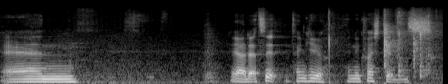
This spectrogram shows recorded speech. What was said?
and yeah, that's it. Thank you. Any questions?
